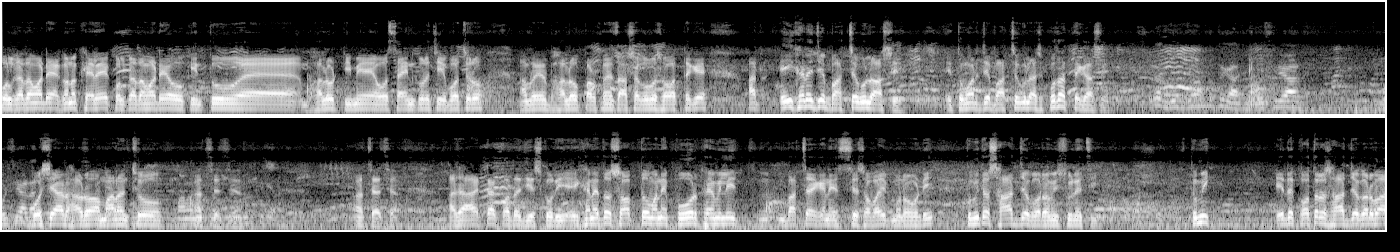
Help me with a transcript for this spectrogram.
কলকাতা মাঠে এখনও খেলে। কলকাতা মাঠে ও কিন্তু ভালো টিমে ও সাইন করেছে এবছরও। আমরা এর ভালো পারফরমেন্স আশা করব সবার থেকে। আর এইখানে যে বাচ্চাগুলো আসে তোমার যে বাচ্চাগুলো আসে কোথার থেকে আসে? বসিরহাট, হাওড়া, মালঞ্চ। আচ্ছা, আচ্ছা। আচ্ছা আচ্ছা। আচ্ছা আরেকটা কথা জিজ্ঞেস করি। এখানে তো সব তো মানে পোর ফ্যামিলি বাচ্চা এখানে এসছে সবাই মোটামুটি। তুমি তো সাহায্য করো আমি শুনেছি। তুমি এদের কতটা সাহায্য করো বা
